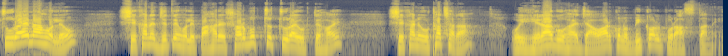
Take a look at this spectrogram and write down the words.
চূড়ায় না হলেও সেখানে যেতে হলে পাহাড়ের সর্বোচ্চ চূড়ায় উঠতে হয়। সেখানে ওঠা ছাড়া ওই হেরা গুহায় যাওয়ার কোনো বিকল্প রাস্তা নেই।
